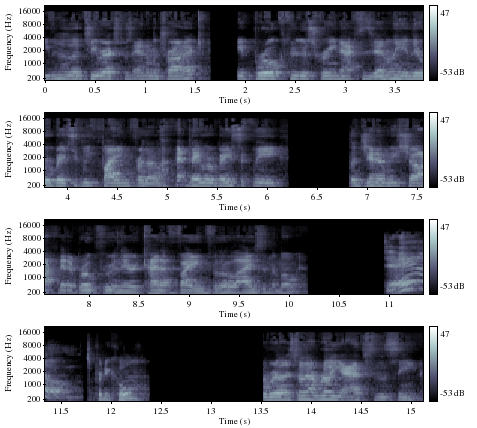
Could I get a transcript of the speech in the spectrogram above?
even though the T Rex was animatronic, it broke through the screen accidentally, and they were basically fighting for their. li- They were basically legitimately shocked that it broke through, and they were kind of fighting for their lives in the moment. Damn. It's pretty cool. Really, so that really adds to the scene.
